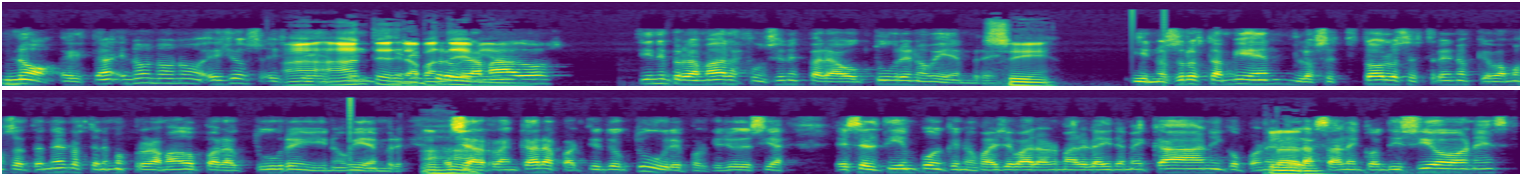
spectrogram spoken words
No, está, no, no, no, ellos este, ah, antes de la pandemia. Programados, tienen programadas las funciones para octubre, noviembre. Sí. Y nosotros también, los, todos los estrenos que vamos a tener los tenemos programados para octubre y noviembre. O sea, arrancar a partir de octubre, porque yo decía, es el tiempo en que nos va a llevar a armar el aire mecánico, poner la sala en condiciones.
